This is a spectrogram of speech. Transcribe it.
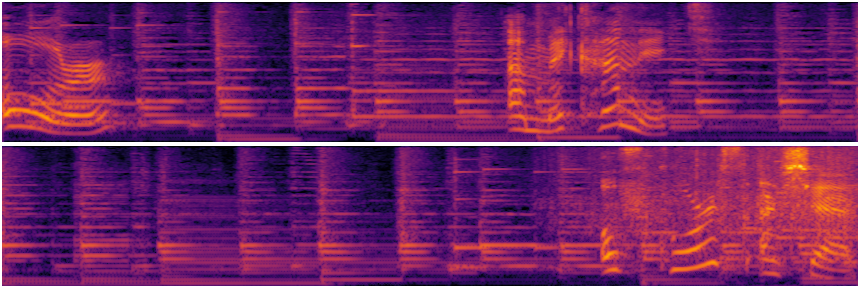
or a mechanic? Of course, a chef.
